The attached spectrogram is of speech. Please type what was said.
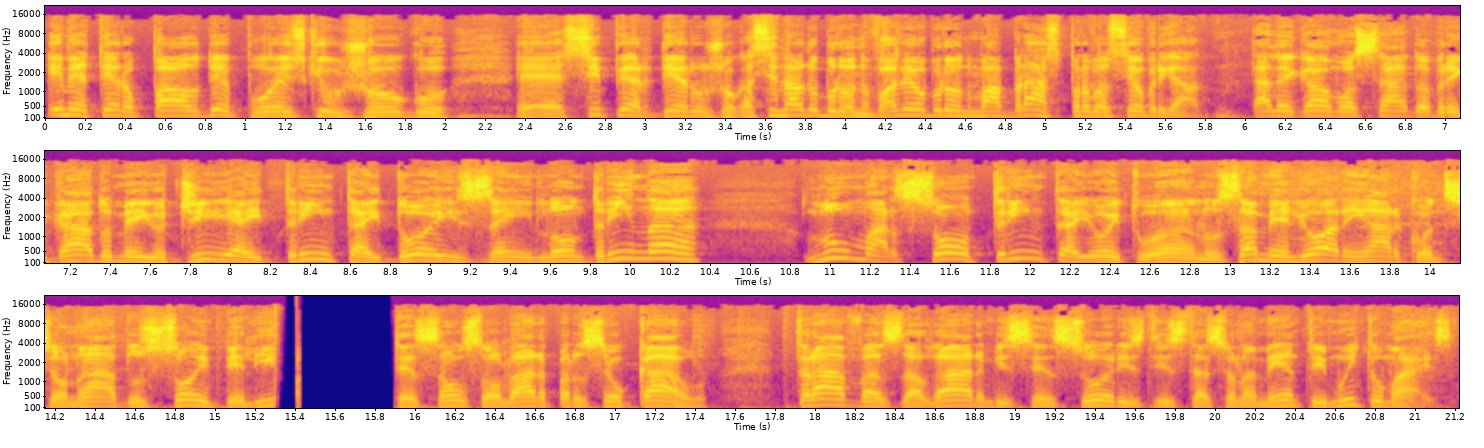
e meter o pau depois que o jogo eh, se perder o jogo. Assinado Bruno. Valeu, Bruno. Um abraço para você, obrigado. Tá legal, moçada, obrigado. Meio-dia e 32 em Londrina. Lumarson, 38 anos, a melhor em ar-condicionado, som e película proteção solar para o seu carro, travas, alarmes, sensores de estacionamento e muito mais.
